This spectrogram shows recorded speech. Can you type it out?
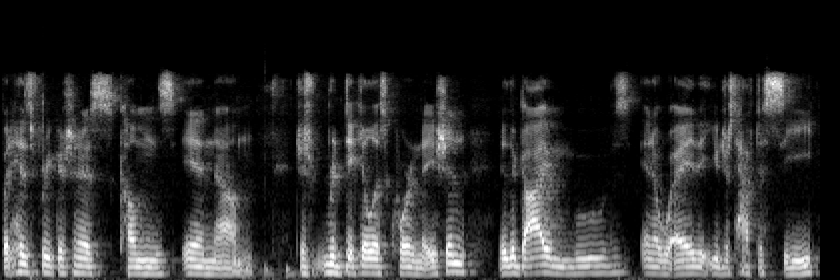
but his freakishness comes in um, just ridiculous coordination. You know, the guy moves in a way that you just have to see.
